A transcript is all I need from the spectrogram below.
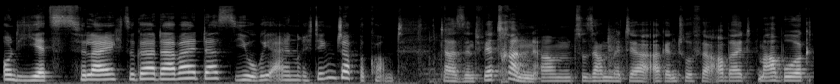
Und jetzt vielleicht sogar dabei, dass Juri einen richtigen Job bekommt. Da sind wir dran, ähm, zusammen mit der Agentur für Arbeit Marburg.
